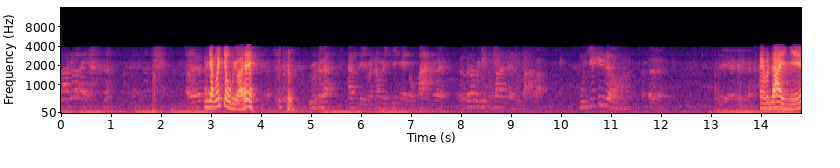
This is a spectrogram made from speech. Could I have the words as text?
รอด้วย มึง ยังไม่จบอีกเหรอเฮ้ยกูนะอันสี่มันต้องไปคิดไอ้ตรงบ้านด้วยเออก็ต้องไปคิดตรงบ้านด้วยหนูตาแบบมึงคิดคิดเดียวเออเออให้มันได้อย่างงี้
